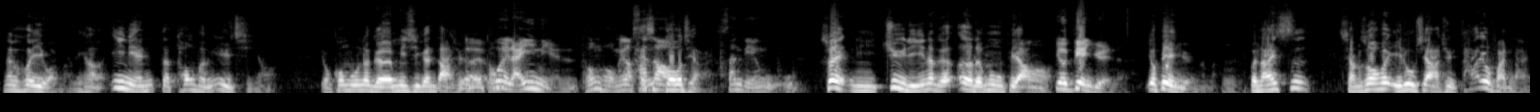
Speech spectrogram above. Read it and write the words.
那个会议晚嘛？你看，一年的通膨预期哈，有公布那个密西根大学那个未来一年通膨要升到三点五，所以你距离那个二的目标哦，又变远了，又变远了嘛。嗯，本来是想说会一路下去，它又反弹。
